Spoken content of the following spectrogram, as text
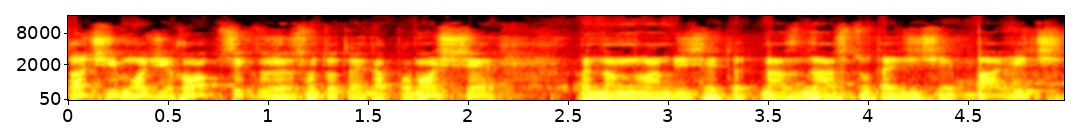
To ci młodzi chłopcy, którzy są tutaj na pomoście, będą nam dzisiaj, nas, nas tutaj dzisiaj bawić.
